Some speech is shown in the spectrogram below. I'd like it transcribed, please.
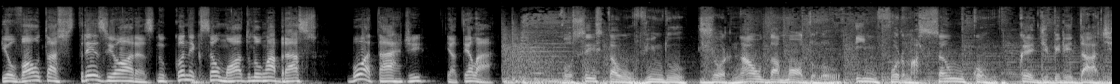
Eu volto às 13 horas no Conexão Módulo. Um abraço, boa tarde e até lá. Você está ouvindo Jornal da Módulo. Informação com credibilidade.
